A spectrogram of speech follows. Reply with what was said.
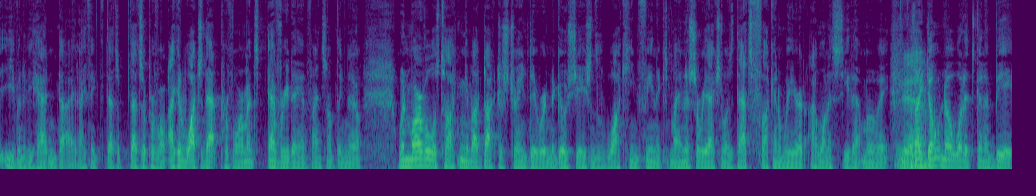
even if he hadn't died. I think that that's a, that's a perform. I could watch that performance every day and find something new. When Marvel was talking about Doctor Strange, they were in negotiations with Joaquin Phoenix. My initial reaction was, "That's fucking weird. I want to see that movie because Yeah. I don't know what it's going to be."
